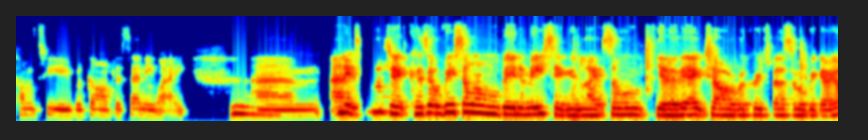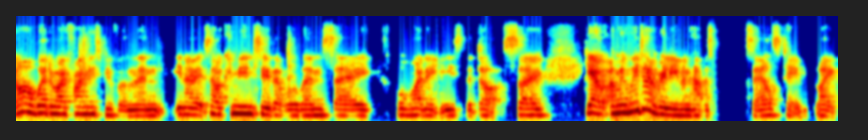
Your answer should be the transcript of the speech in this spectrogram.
come to you regardless anyway. Mm. Um, and, and, it's magic because it'll be someone will be in a meeting and like someone, you know, the HR recruiter person will be going, oh, where do I find these people? And then, you know, it's our community that will then say, well, why don't you use the dots? So, yeah, I mean, we don't really even have a sales team. Like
